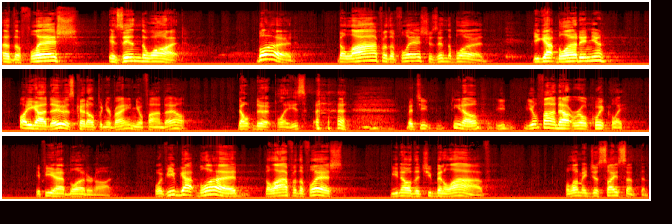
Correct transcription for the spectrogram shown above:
of the flesh is in the what? Blood. The life of the flesh is in the blood. You got blood in you? All you got to do is cut open your vein, you'll find out. Don't do it, please. but you, you know, you, you'll find out real quickly if you have blood or not. Well, if you've got blood, the life of the flesh, you know that you've been alive. Well, let me just say something.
